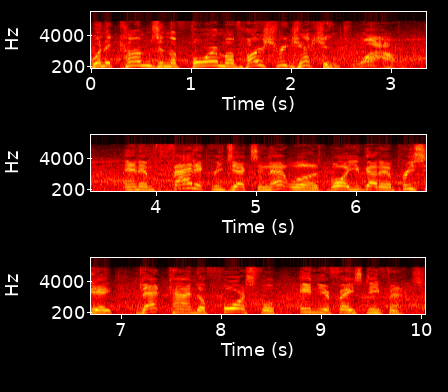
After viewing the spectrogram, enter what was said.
when it comes in the form of harsh rejections. Wow. An emphatic rejection that was. Boy, you got to appreciate that kind of forceful, in-your-face defense.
